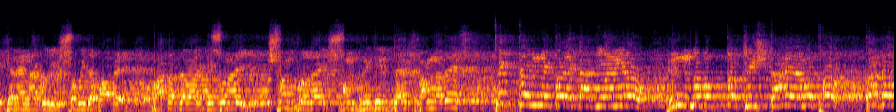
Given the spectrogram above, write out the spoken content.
এখানে নাগরিক সুবিধা পাবে বাধা দেওয়ার কিছু নাই। সাম্প্রদায়িক সম্প্রীতির দেশ বাংলাদেশ ঠিক তেমনি করে কাদিয়ানিরও হিন্দু বৌদ্ধ খ্রিস্টানের মতো তাদের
